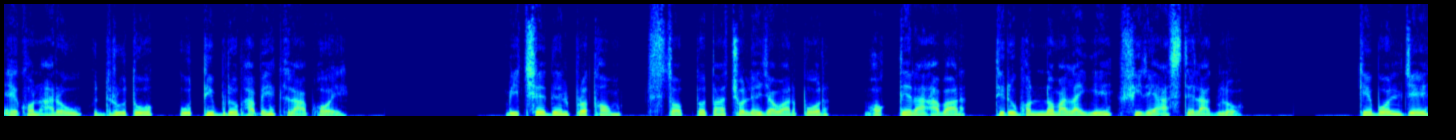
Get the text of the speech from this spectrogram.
এখন আরও দ্রুত ও তীব্রভাবে লাভ হয়। বিচ্ছেদের প্রথম স্তব্ধতা চলে যাওয়ার পর ভক্তেরা আবার তিরুভন্নমালাইয়ে ফিরে আসতে লাগল। কেবল যে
